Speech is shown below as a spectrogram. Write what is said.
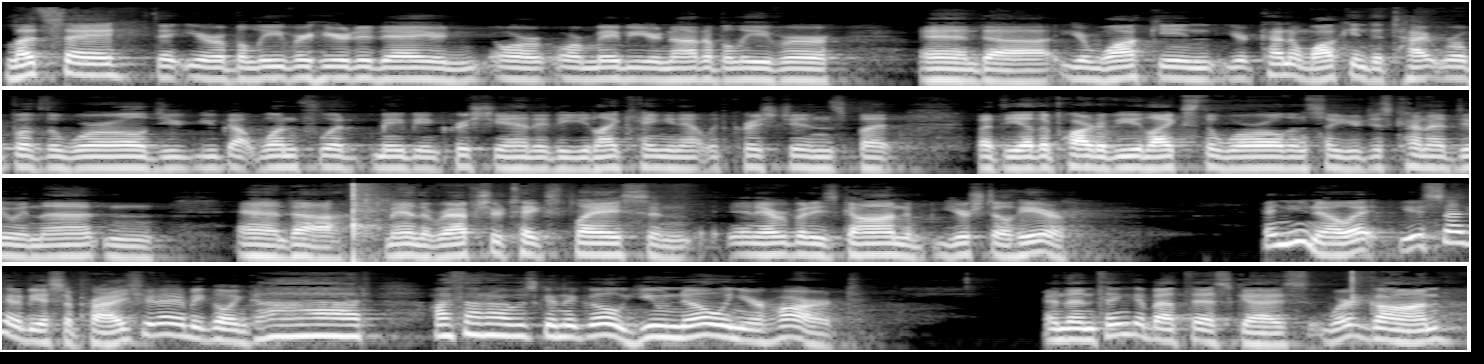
Let's say that you're a believer here today, or, or maybe you're not a believer, and uh, you're walking, you're kind of walking the tightrope of the world. You, you've got one foot maybe in Christianity. You like hanging out with Christians, but, but the other part of you likes the world, and so you're just kind of doing that. And, and uh, man, the rapture takes place, and, and everybody's gone, and you're still here. And you know it. It's not going to be a surprise. You're not going to be going, God, I thought I was going to go. You know in your heart. And then think about this, guys. We're gone,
